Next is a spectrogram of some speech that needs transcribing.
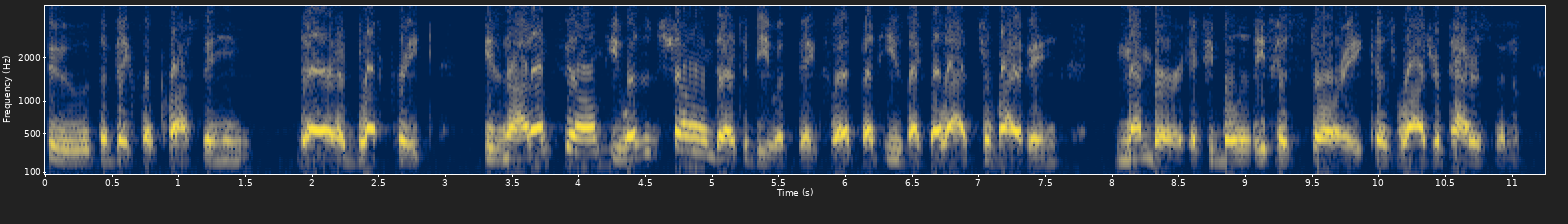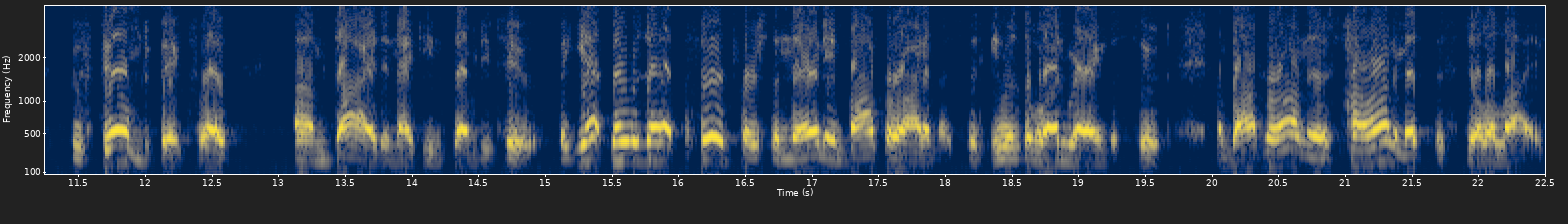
to the Bigfoot crossing there at Bluff Creek. He's not on film. He wasn't shown there to be with Bigfoot, but he's like the last surviving member, if you believe his story, because Roger Patterson, who filmed Bigfoot, um, died in 1972. But yet there was a third person there named Bob Hieronymus, and he was the one wearing the suit. And Bob Hieronymus, Hieronymus is still alive,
